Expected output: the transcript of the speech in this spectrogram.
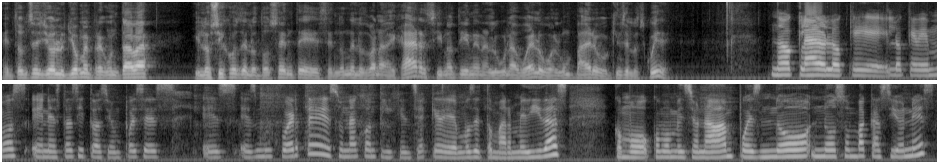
Entonces yo, yo me preguntaba, ¿y los hijos de los docentes en dónde los van a dejar? Si no tienen algún abuelo o algún padre o quien se los cuide. No, claro, lo que, lo que vemos en esta situación pues es, es, es muy fuerte, es una contingencia que debemos de tomar medidas. Como, como mencionaban, pues no, no son vacaciones,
